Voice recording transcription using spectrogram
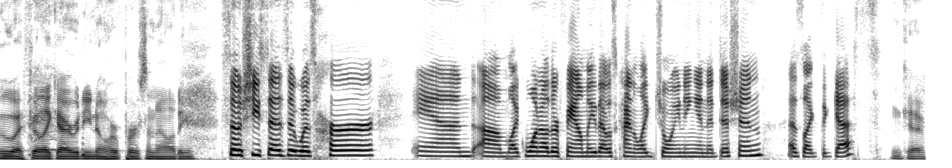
Ooh, I feel like I already know her personality. So she says it was her and um, like one other family that was kind of like joining in addition as like the guests. Okay.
